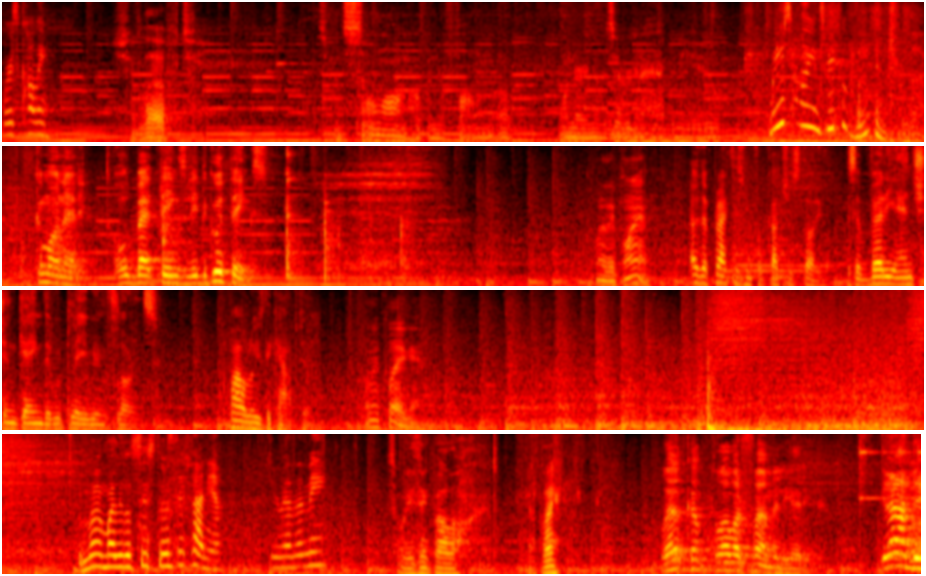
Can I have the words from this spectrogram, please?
Where's Colleen? She left. It's been so long hoping to fall in love, wondering if it's ever gonna happen to you. We Italians, we believe in true love. Come on, Eddie. Old bad things lead to good things. What are they playing? Uh, they're practicing for Calcio Storico. It's a very ancient game that we play here in Florence. Paolo is the captain. Let me play a game. Remember my little sister? Stefania, do you remember me? So what do you think, Paolo? Gonna play? Welcome to our family, Eric. Grande!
